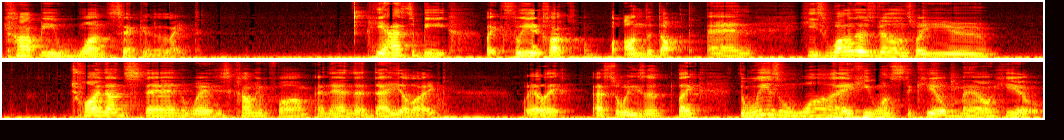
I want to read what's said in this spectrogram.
can't be one second late. He has to be like three o'clock on the dot, and he's one of those villains where you try to understand where he's coming from, and then that day you're like, really? That's the reason? Like the reason why he wants to kill Mel Hill,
